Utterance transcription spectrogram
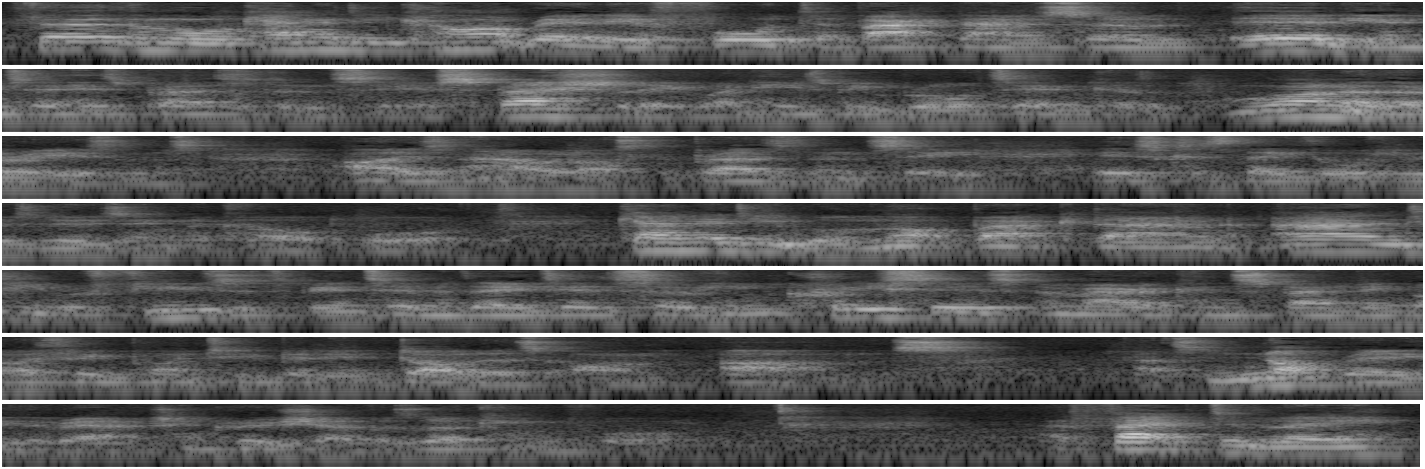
Furthermore, Kennedy can't really afford to back down so early into his presidency, especially when he's been brought in, because one of the reasons Eisenhower lost the presidency is because they thought he was losing the Cold War. Kennedy will not back down and he refuses to be intimidated, so he increases American spending by $3.2 billion on arms. That's not really the reaction Khrushchev was looking for. Effectively,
